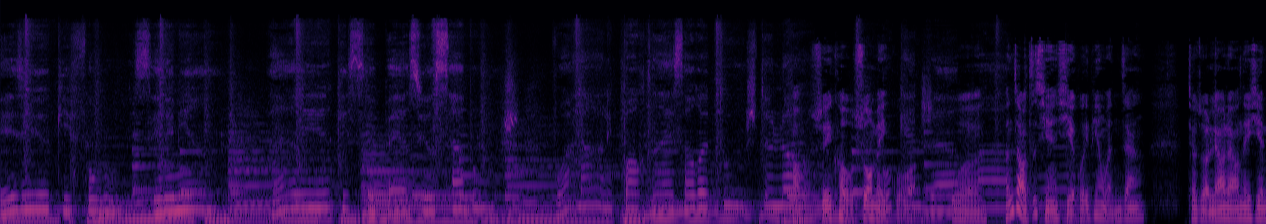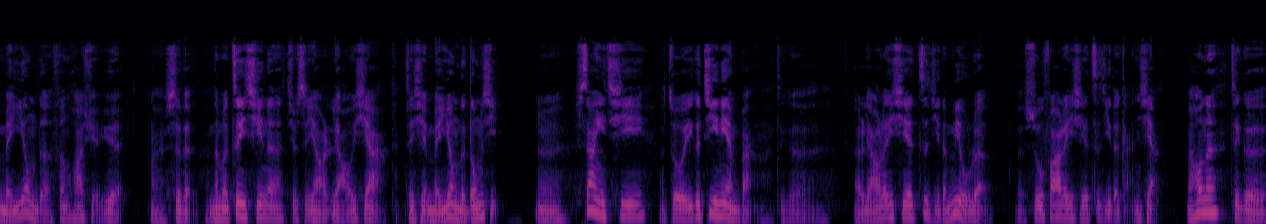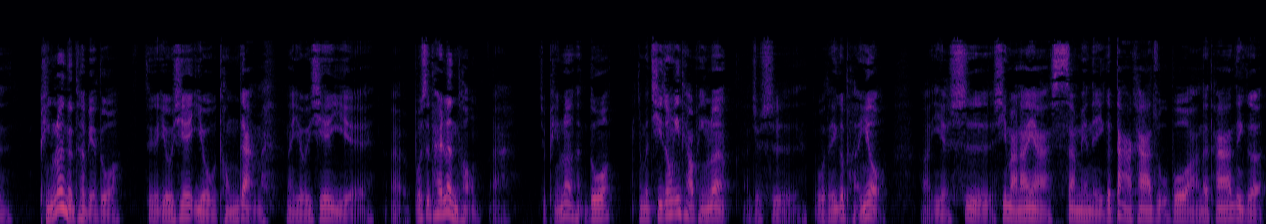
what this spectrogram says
Tes yeux qui font c'est les miens, un rire qui se perd sur sa bouche. Voilà les portraits sans retouche de 好.随口说美国我很早之前写过一篇文章，叫做《聊聊那些没用的风花雪月》。嗯，是的。那么这一期呢，就是要聊一下这些没用的东西。嗯，上一期呃作为一个纪念版，这个呃聊了一些自己的谬论，呃抒发了一些自己的感想。然后呢，这个评论的特别多，这个有些有同感嘛，那有一些也呃不是太认同啊，就评论很多。那么其中一条评论啊，就是我的一个朋友啊，也是喜马拉雅上面的一个大咖主播啊，那他那个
